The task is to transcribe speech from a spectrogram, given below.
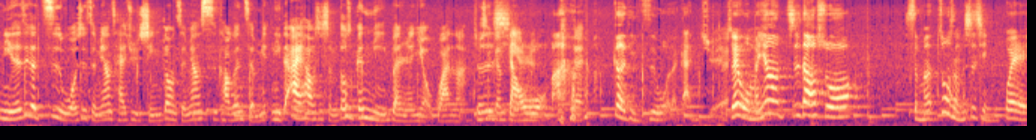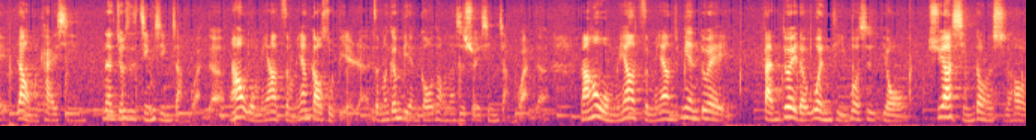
你的这个自我是怎么样采取行动，怎么样思考，跟怎么样你的爱好是什么，都是跟你本人有关啦，就是跟小我嘛，对，个体自我的感觉，所以我们要知道说。什么做什么事情会让我们开心，那就是金星掌管的。然后我们要怎么样告诉别人，怎么跟别人沟通，那是水星掌管的。然后我们要怎么样面对反对的问题，或是有需要行动的时候，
